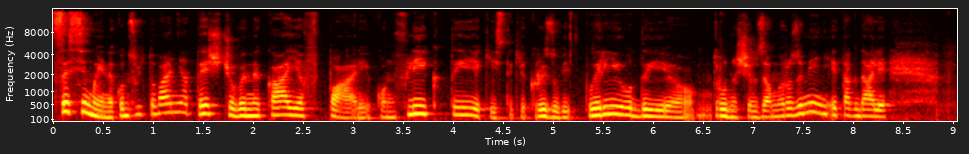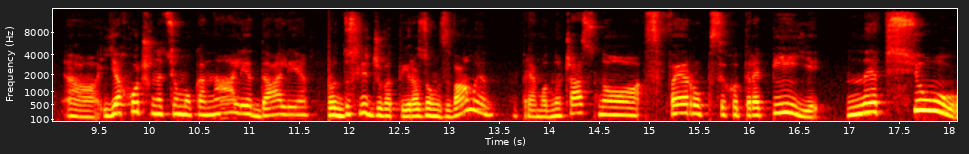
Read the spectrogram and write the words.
Це сімейне консультування, те, що виникає в парі, конфлікти, якісь такі кризові періоди, труднощі в взаєморозумінні і так далі. Я хочу на цьому каналі далі досліджувати разом з вами прямо одночасно сферу психотерапії не всю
